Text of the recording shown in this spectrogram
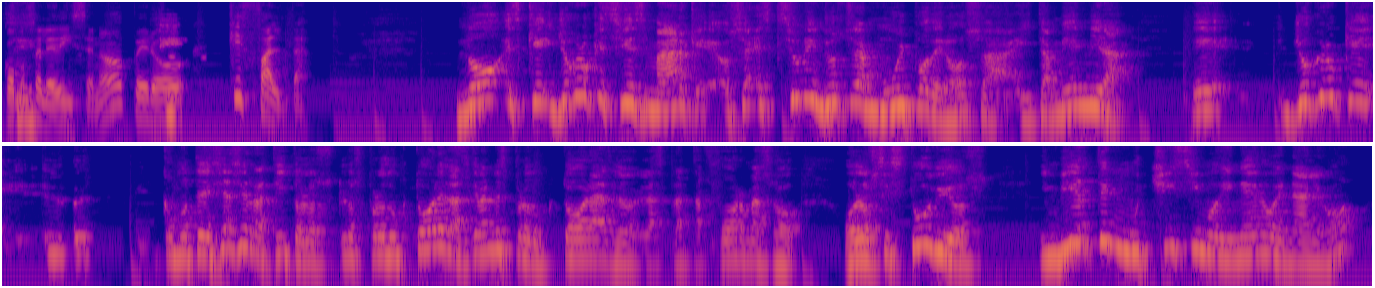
como se le dice, ¿no? Pero, ¿qué falta? No, es que yo creo que sí es Mark, o sea, es que es una industria muy poderosa y también, mira, eh, yo creo que, como te decía hace ratito, los, los productores, las grandes productoras, las plataformas o, o, los estudios invierten muchísimo dinero en algo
